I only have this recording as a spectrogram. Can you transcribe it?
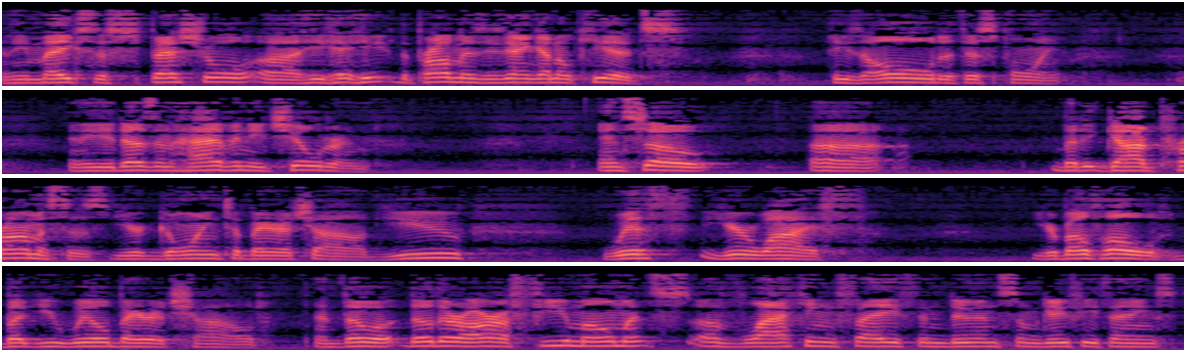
And he makes a special. Uh, he, he, the problem is he ain't got no kids. He's old at this point and he doesn't have any children. And so, uh, but God promises you're going to bear a child. You with your wife, you're both old, but you will bear a child. And though, though there are a few moments of lacking faith and doing some goofy things,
